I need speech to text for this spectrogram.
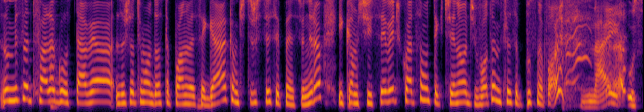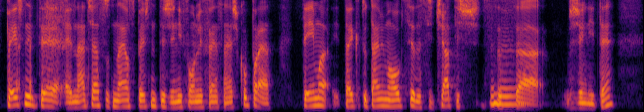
Но мисля това да го оставя, защото имам доста планове сега. Към 40 се пенсионирам и към 60 вече, когато съм отекчена от живота, мисля се пусна в OnlyFans. най-успешните, една част от най-успешните жени в OnlyFans, знаеш какво правят? Те има, тъй като там има опция да си чатиш с а, жените,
